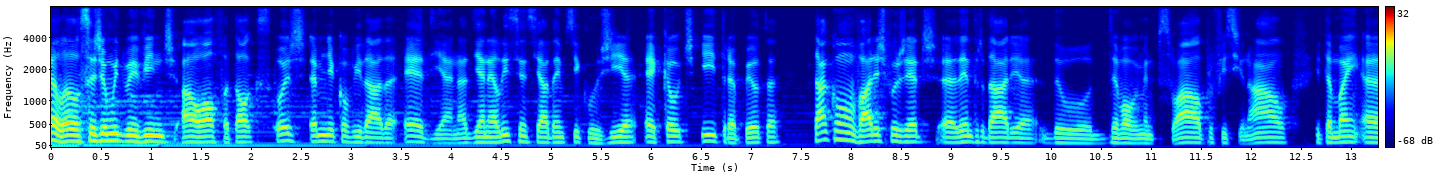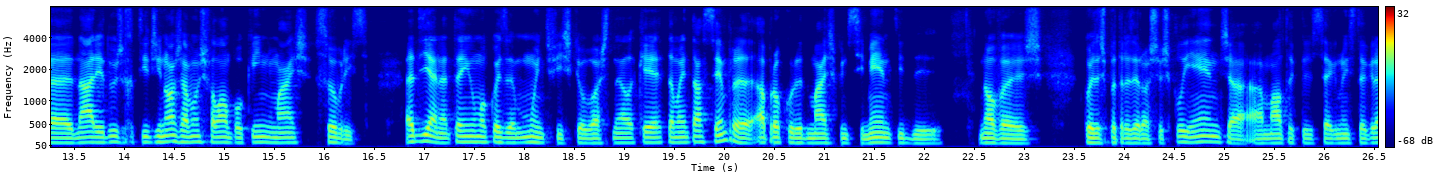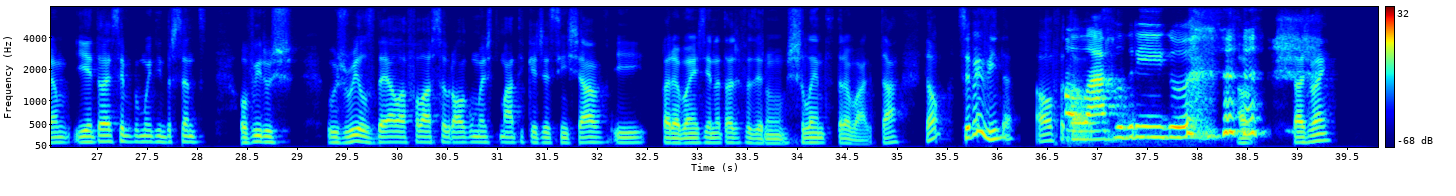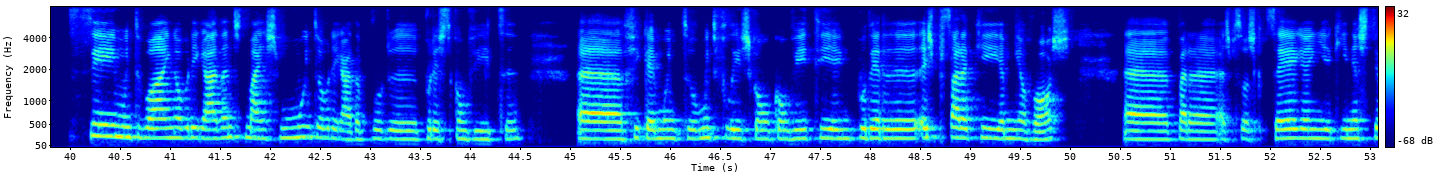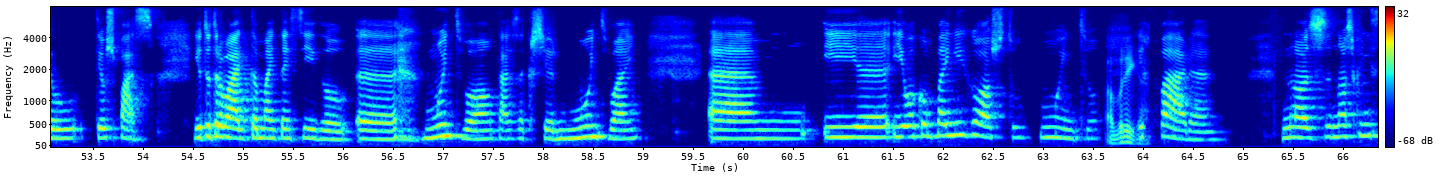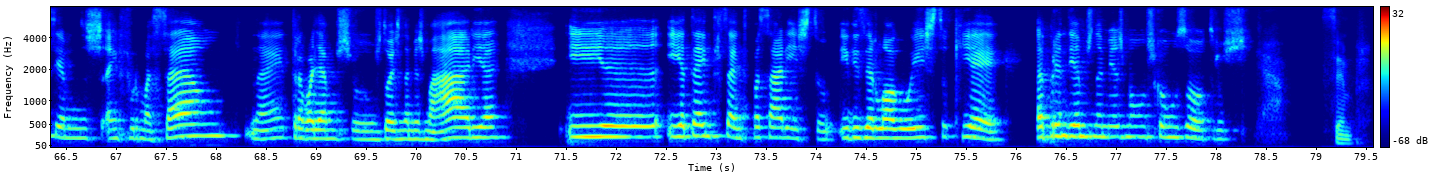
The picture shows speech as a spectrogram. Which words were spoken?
Hello, sejam muito bem-vindos ao Alpha Talks. Hoje a minha convidada é a Diana. A Diana é licenciada em Psicologia, é coach e terapeuta. Está com vários projetos uh, dentro da área do desenvolvimento pessoal, profissional e também uh, na área dos retiros e nós já vamos falar um pouquinho mais sobre isso. A Diana tem uma coisa muito fixe que eu gosto nela, que é também estar sempre à procura de mais conhecimento e de novas coisas para trazer aos seus clientes, à, à malta que lhe segue no Instagram, e então é sempre muito interessante ouvir os, os reels dela a falar sobre algumas temáticas assim chave e parabéns, Diana, estás a fazer um excelente trabalho, tá? Então, seja bem-vinda ao Alpha Olá, Talks. Rodrigo. Estás bem? Sim, muito bem, obrigada. Antes de mais, muito obrigada por, eh, por este convite. Uh, fiquei muito, muito feliz com o convite e em poder uh, expressar aqui a minha voz uh, para as pessoas que te seguem e aqui neste teu, teu espaço. E o teu trabalho também tem sido muito bom, estás a crescer muito bem. Um, e, e eu acompanho e gosto muito. E Obrigado. repara, nós, nós conhecemos em formação, né? trabalhamos os dois na mesma área e, eh, e até é interessante passar isto e dizer logo isto, que é aprendemos na mesma uns com os outros, Yeah, Sempre,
